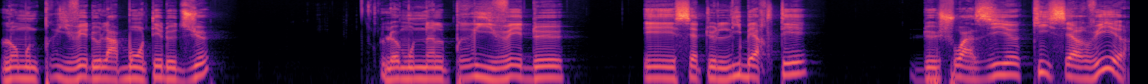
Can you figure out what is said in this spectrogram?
Le moun prive de la bonte de Diyo. Le moun nan prive de e sete liberté de choisir qui servir,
